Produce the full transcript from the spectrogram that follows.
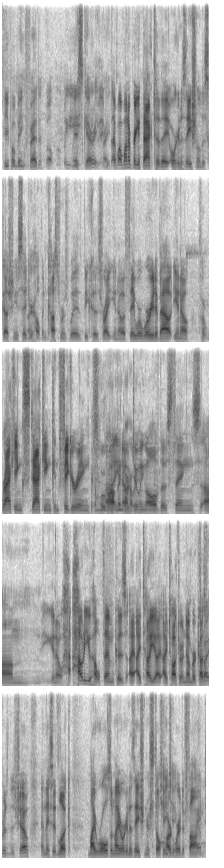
People being fed. Well, It's scary, right? I, want to bring it back to the organizational discussion you said you're helping customers with, because right, you know, if they were worried about, you know, racking, stacking, configuring, uh, up you and know, talk about it. doing all of those things, um, you know, how do you help them? Because I, I tell you, I, I talked to a number of right. customers at the show, and they said, look, my roles in my organization are still Changing. hardware defined.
